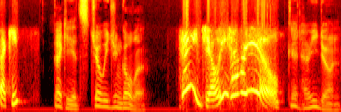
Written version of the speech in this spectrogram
Becky. Becky, it's Joey Giangola. Hey, Joey, how are you? Good. How are you doing?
